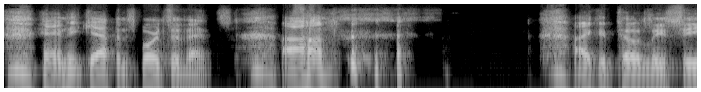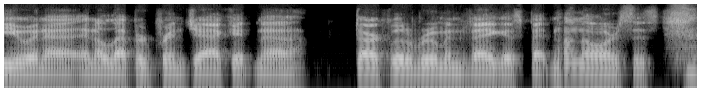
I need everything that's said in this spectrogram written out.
Handicap and sports events. Um, I could totally see you in a in a leopard print jacket in a dark little room in Vegas betting on the horses.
